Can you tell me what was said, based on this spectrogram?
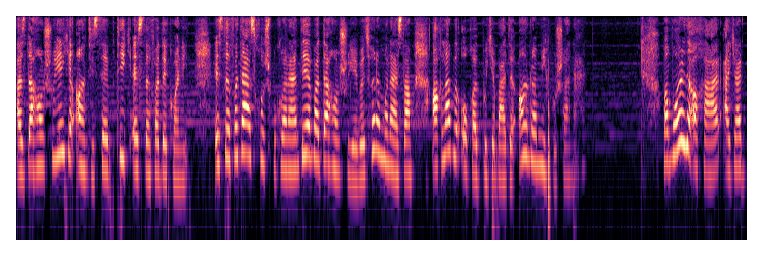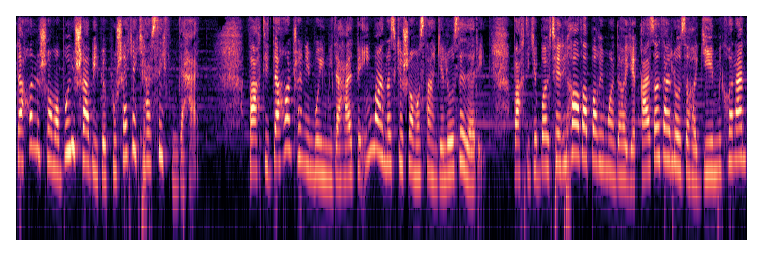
از دهانشویه آنتی سپتیک استفاده کنید. استفاده از خوشبو کننده و دهانشویه به طور منظم اغلب اوقات بوی بد آن را میپوشانند و مورد آخر اگر دهان شما بوی شبیه به پوشک کثیف می‌دهد. وقتی دهان چنین بویی می‌دهد به این معناست که شما سنگ لوزه دارید. وقتی که باکتری ها و باقی مانده های غذا در لوزه ها گیر می کنند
